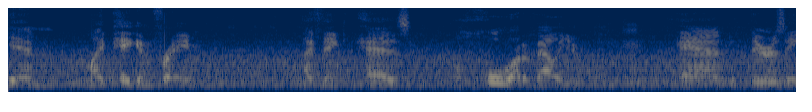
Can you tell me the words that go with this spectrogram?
in my pagan frame, I think has a whole lot of value. And there's a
